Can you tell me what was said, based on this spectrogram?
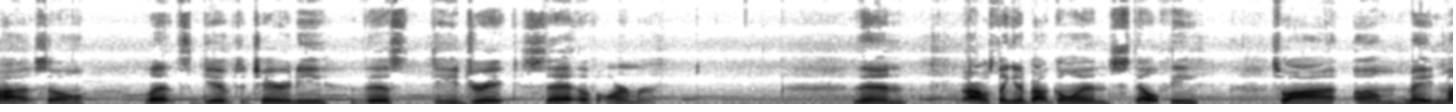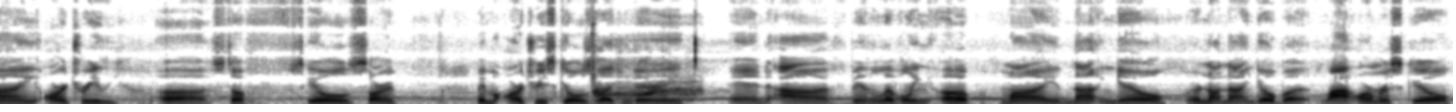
Alright, so let's give to charity this Daedric set of armor. Then I was thinking about going stealthy, so I um, made my archery uh, stuff skills. Sorry, made my archery skills legendary and I've been leveling up my Nightingale, or not Nightingale, but Light Armor skill,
